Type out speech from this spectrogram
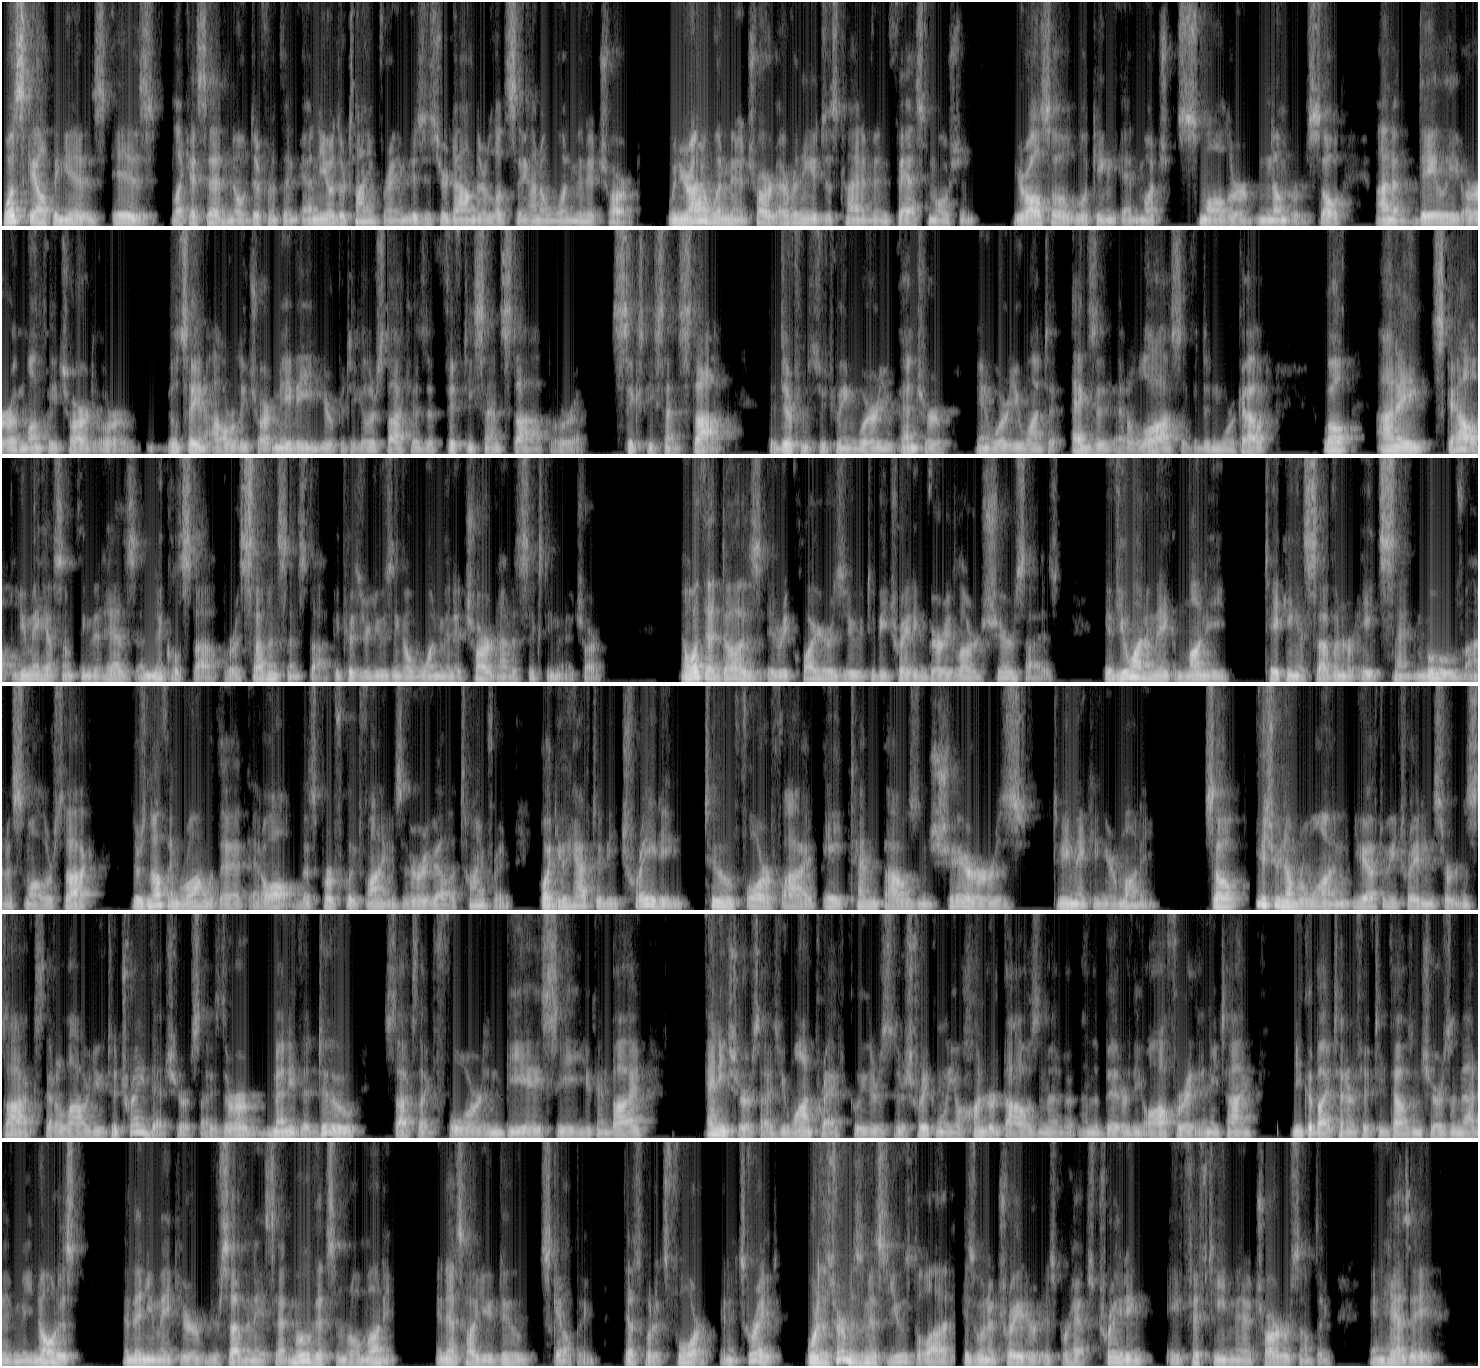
What scalping is is, like I said, no different than any other time frame. Is just you're down there, let's say, on a one minute chart. When you're on a one minute chart, everything is just kind of in fast motion. You're also looking at much smaller numbers. So on a daily or a monthly chart, or let's say an hourly chart, maybe your particular stock has a 50 cent stop or a 60 cent stop. The difference between where you enter and where you want to exit at a loss if it didn't work out. Well, on a scalp, you may have something that has a nickel stop or a seven cent stop because you're using a one minute chart, not a 60 minute chart. And what that does, it requires you to be trading very large share size. If you want to make money taking a seven or eight cent move on a smaller stock, there's nothing wrong with that at all. That's perfectly fine. It's a very valid time frame. But you have to be trading two, four, five, eight, ten thousand shares to be making your money. So, issue number one, you have to be trading certain stocks that allow you to trade that share size. There are many that do. Stocks like Ford and BAC, you can buy any share size you want practically. There's there's frequently a hundred thousand on the bid or the offer at any time. You could buy ten or fifteen thousand shares and not even be noticed, and then you make your your seven eight cent move. That's some real money, and that's how you do scalping. That's what it's for, and it's great. Where the term is misused a lot is when a trader is perhaps trading a 15 minute chart or something and has a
